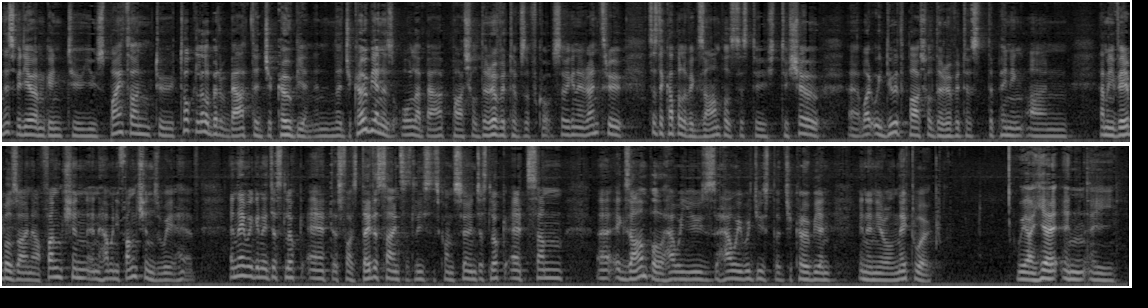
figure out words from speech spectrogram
In this video I'm going to use Python to talk a little bit about the Jacobian and the Jacobian is all about partial derivatives of course. So we're going to run through just a couple of examples just to, to show uh, what we do with partial derivatives depending on how many variables are in our function and how many functions we have. And then we're going to just look at, as far as data science at least is concerned, just look at some uh, example how we use how we would use the Jacobian in a neural network. We are here in a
